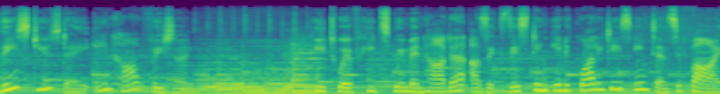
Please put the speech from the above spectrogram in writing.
This Tuesday in Her Vision. Heatwave hits women harder as existing inequalities intensify.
